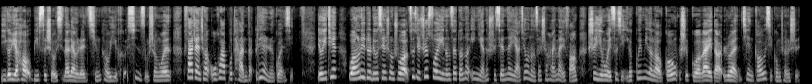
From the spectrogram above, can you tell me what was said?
一个月后，彼此熟悉的两人情投意合，迅速升温，发展成无话不谈的恋人关系。有一天，王丽对刘先生说，自己之所以能在短短一年的时间内呀就能在上海买房，是因为自己一个闺蜜的老公是国外的软件高级工程师，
